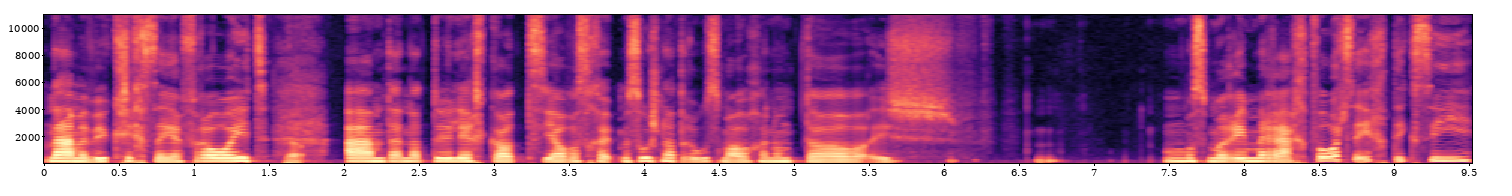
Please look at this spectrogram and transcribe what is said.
Und da haben wir wirklich sehr Freude. Ja. Ähm, dann natürlich geht ja, was könnte man sonst noch daraus machen? Und da ist, muss man immer recht vorsichtig sein,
